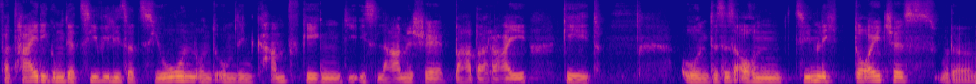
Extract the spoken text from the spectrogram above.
Verteidigung der Zivilisation und um den Kampf gegen die islamische Barbarei geht. Und das ist auch ein ziemlich deutsches oder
